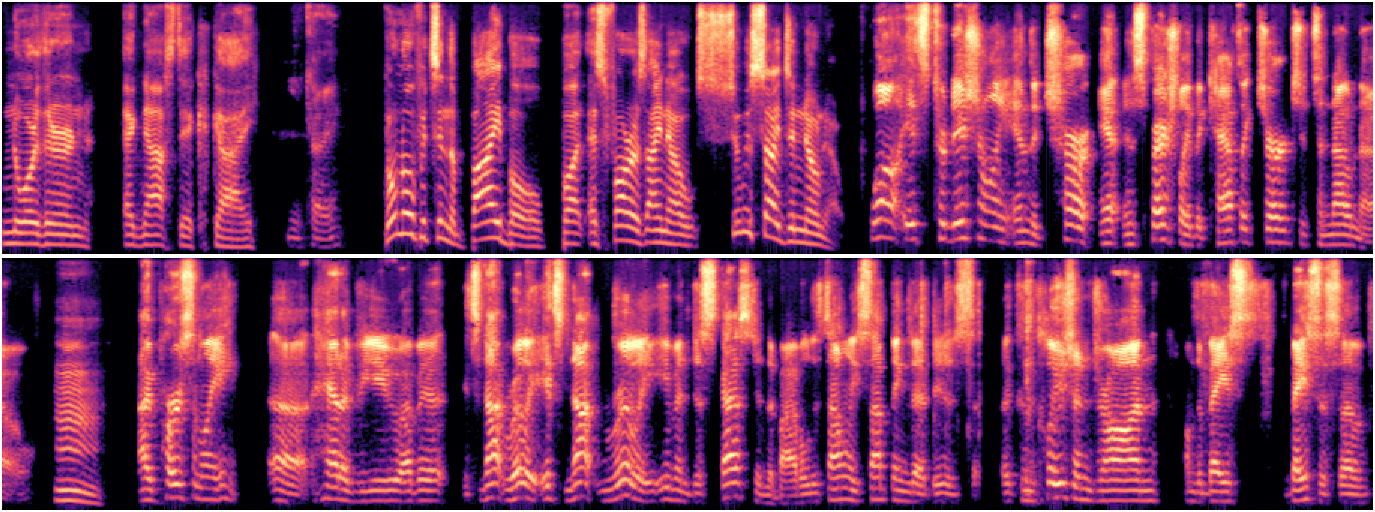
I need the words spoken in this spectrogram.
northern agnostic guy. Okay. Don't know if it's in the Bible, but as far as I know, suicide's a no no. Well, it's traditionally in the church, especially the Catholic Church, it's a no no. Mm. I personally uh, had a view of it. It's not really, it's not really even discussed in the Bible. It's only something that is a conclusion drawn on the base basis of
